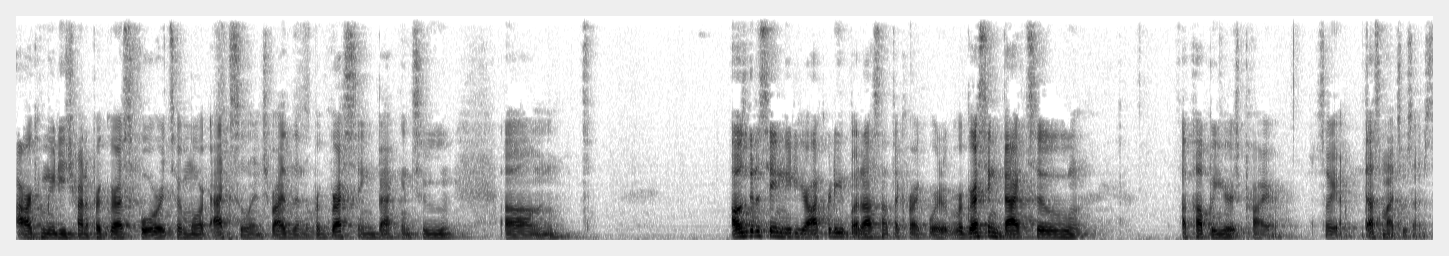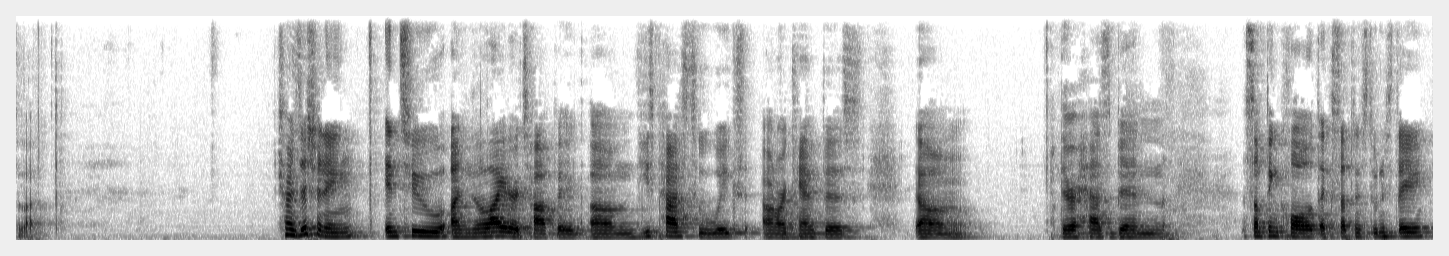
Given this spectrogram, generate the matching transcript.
our community is trying to progress forward to more excellence rather than regressing back into um I was gonna say mediocrity, but that's not the correct word. Regressing back to a couple years prior. So yeah, that's my two cents to that transitioning into a lighter topic um, these past two weeks on our campus um, there has been something called acceptance students day.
